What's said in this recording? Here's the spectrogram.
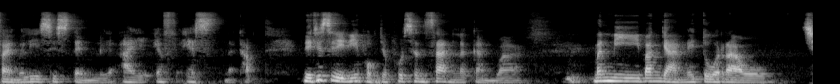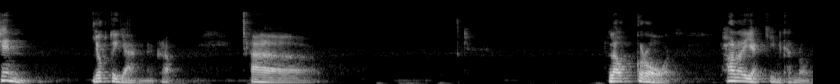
family system หรือ IFS นะครับในทฤษฎีนี้ผมจะพูดสั้นๆแล้วกันว่า มันมีบางอย่างในตัวเรา เช่นยกตัวอย่างนะครับ เราโกรธ เพราะเราอยากกินขนม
